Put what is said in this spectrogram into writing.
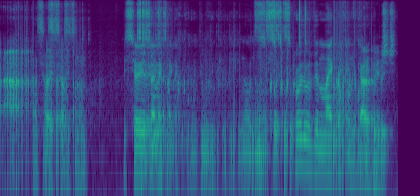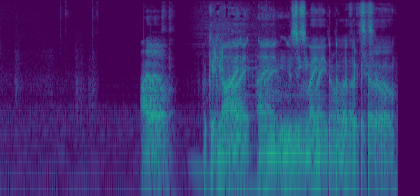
Ah, that's how it sounds now. You serious? I'm like, no, screw, screw with the microphone garbage. I don't know. Okay, now I, I'm using my internal effects. Hello.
